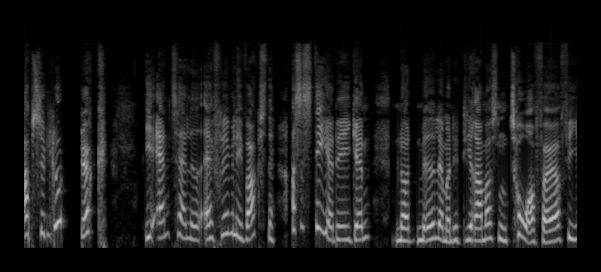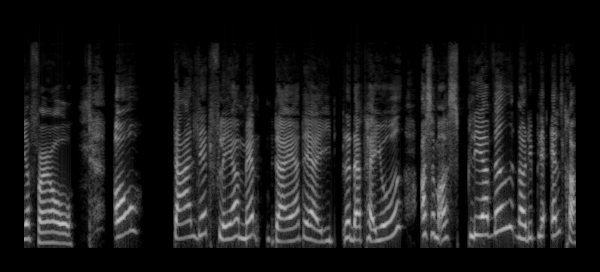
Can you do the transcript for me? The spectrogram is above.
absolut dyk i antallet af frivillige voksne, og så stiger det igen, når medlemmerne de rammer sådan 42-44 år. Og der er lidt flere mænd, der er der i den der periode, og som også bliver ved, når de bliver ældre.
